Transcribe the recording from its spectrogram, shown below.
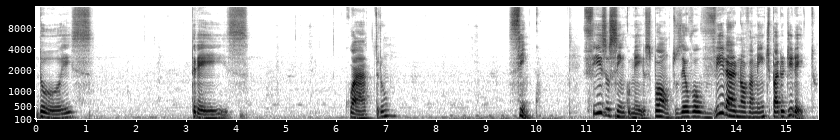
dois, três, quatro, cinco. Fiz os cinco meios pontos, eu vou virar novamente para o direito.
